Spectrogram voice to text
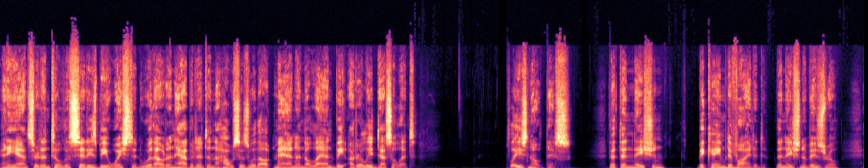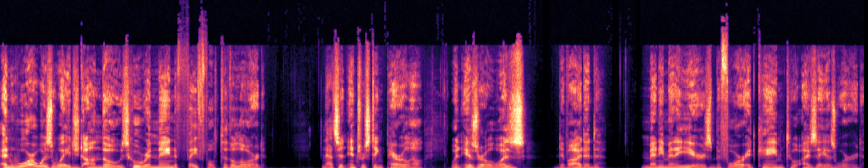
And he answered, Until the cities be wasted without inhabitant, and the houses without man, and the land be utterly desolate. Please note this that the nation became divided, the nation of Israel, and war was waged on those who remained faithful to the Lord. And that's an interesting parallel when Israel was divided many, many years before it came to Isaiah's word.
